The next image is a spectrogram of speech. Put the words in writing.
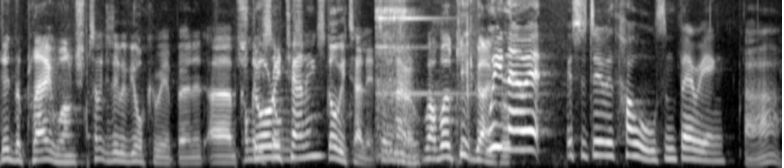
did the play once. Something to do with your career, Bernard. Um, Storytelling? songs? Storytelling. No. Well, we'll keep going. We know it. It's to do with holes and burying. Ah.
